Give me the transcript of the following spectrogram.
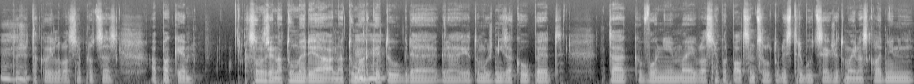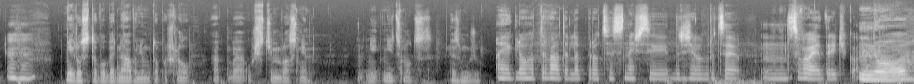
Mhm. Takže takovýhle vlastně proces. A pak je samozřejmě na tu media a na tu Mhm. marketu, kde, kde je to možné zakoupit, tak oni mají vlastně pod palcem celou tu distribuci, takže to mají naskladněný. Mhm. Někdo si to objedná, oni mu to pošlou. A já už s tím vlastně ni- nic moc nezmůžu. A jak dlouho trval tenhle proces, než si držel v ruce mm, svoje tričko? nebo- No,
